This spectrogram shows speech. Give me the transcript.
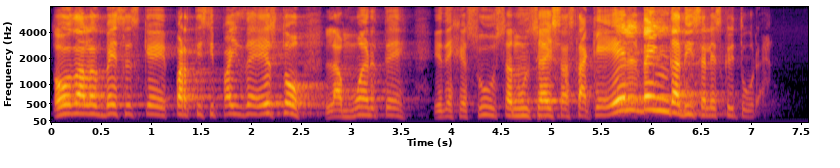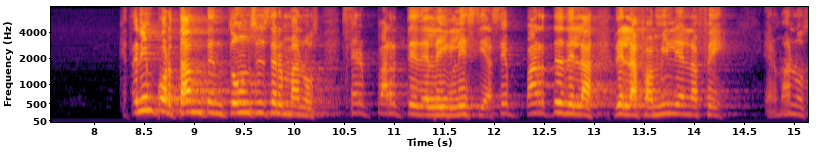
Todas las veces que participáis de esto, la muerte de Jesús anunciáis hasta que Él venga, dice la Escritura. Qué tan importante entonces, hermanos, ser parte de la iglesia, ser parte de la, de la familia en la fe. Hermanos,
